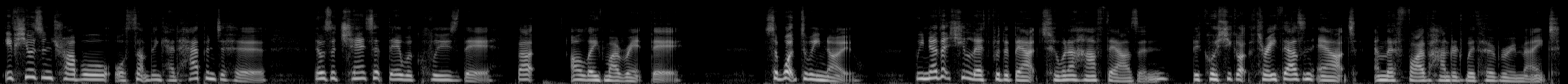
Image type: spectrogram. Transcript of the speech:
if she was in trouble or something had happened to her, there was a chance that there were clues there. But I'll leave my rant there. So, what do we know? We know that she left with about two and a half thousand because she got 3,000 out and left 500 with her roommate.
